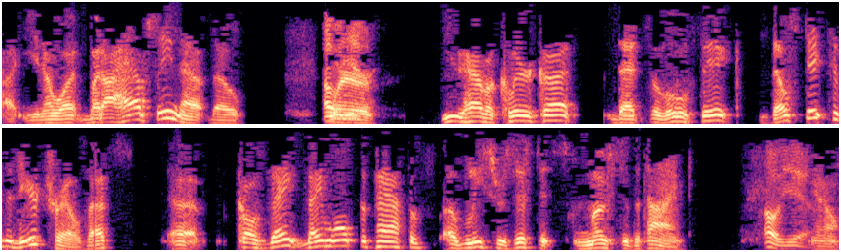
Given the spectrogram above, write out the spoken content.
I, you know what? But I have seen that though. Oh where yeah. you have a clear cut that's a little thick, they'll stick to the deer trails. That's uh 'cause they they want the path of of least resistance most of the time. Oh yeah. You know.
